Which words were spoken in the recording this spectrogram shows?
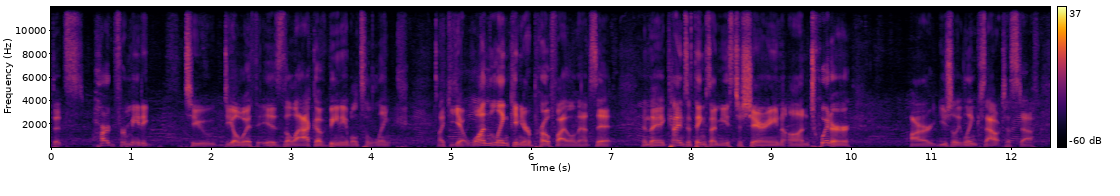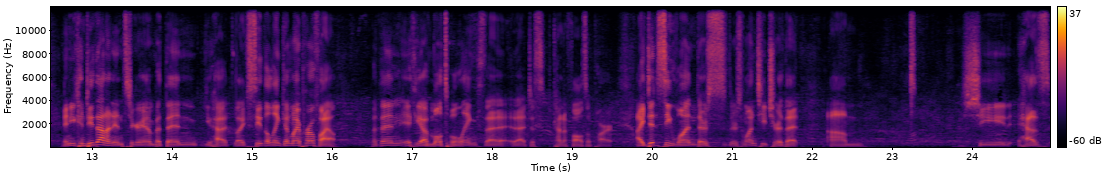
that's hard for me to to deal with is the lack of being able to link. Like you get oh, one link in your profile and that's it. And the kinds of things I'm used to sharing on Twitter are usually links out to stuff. And you can do that on Instagram, but then you have like see the link in my profile. But then if you have multiple links, that that just kind of falls apart. I did see one. There's there's one teacher that um, she has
